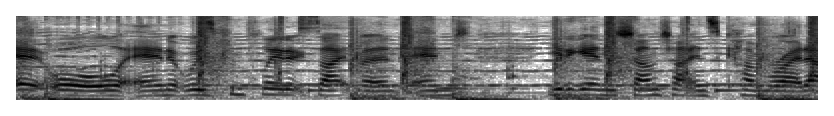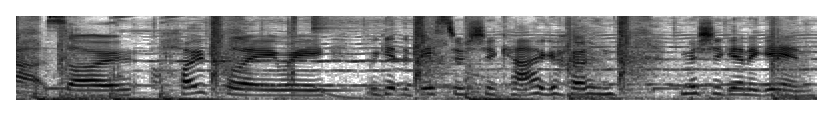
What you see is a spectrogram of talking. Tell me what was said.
at all, and it was complete excitement. And yet again, the sunshine's come right out. So hopefully, we, we get the best of Chicago and Michigan again.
